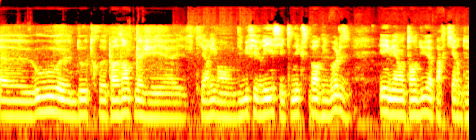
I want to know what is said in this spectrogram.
euh, ou euh, d'autres, par exemple là j'ai euh, ce qui arrive en début février c'est Kinexport Rivals, et bien entendu à partir de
